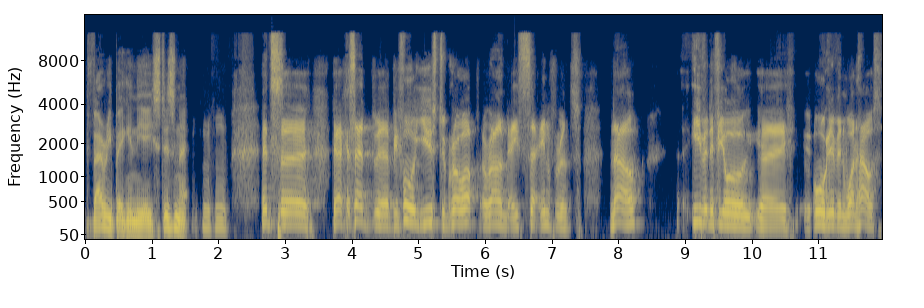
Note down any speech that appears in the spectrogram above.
very big in the East, isn't it? hmm It's uh, like I said uh, before. You used to grow up around a set influence. Now, even if you're uh, all live in one house,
